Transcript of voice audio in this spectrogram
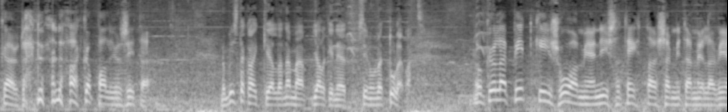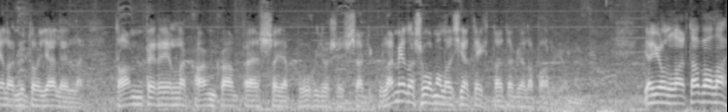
Käytän aika paljon sitä. No mistä kaikkialla nämä jalkineet sinulle tulevat? No kyllä pitkin Suomia niissä tehtaissa, mitä meillä vielä nyt on jäljellä. Tampereella, Kankaan päässä ja pohjoisessa. Niin kyllä meillä suomalaisia tehtaita vielä paljon on. Ja jollain tavalla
